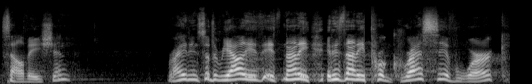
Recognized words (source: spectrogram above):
salvation, right? And so the reality is, it's not a, it is not a progressive work.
